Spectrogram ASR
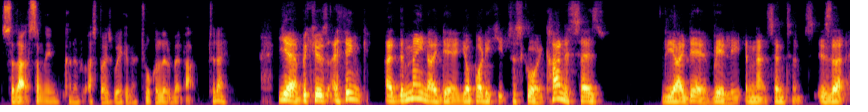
so that's something kind of I suppose we're going to talk a little bit about today. Yeah, because I think uh, the main idea, your body keeps a score, it kind of says the idea really in that sentence is that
